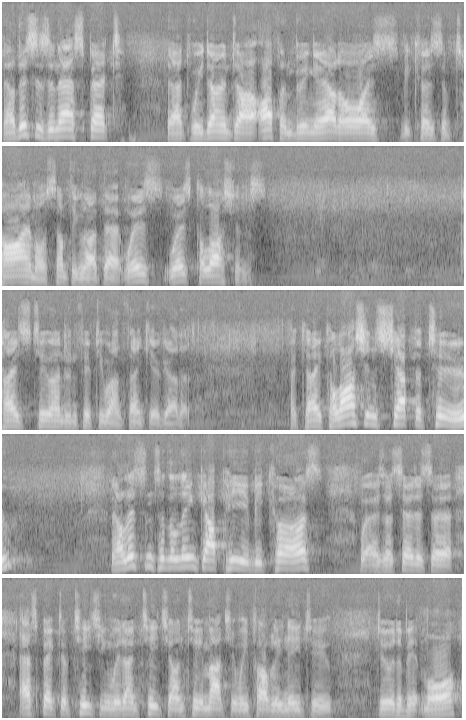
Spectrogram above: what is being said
Now, this is an aspect that we don't uh, often bring out, always because of time or something like that. Where's, where's Colossians? Page 251. Thank you, got it. Okay, Colossians chapter 2. Now, listen to the link up here because, well, as I said, it's an aspect of teaching we don't teach on too much and we probably need to do it a bit more.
